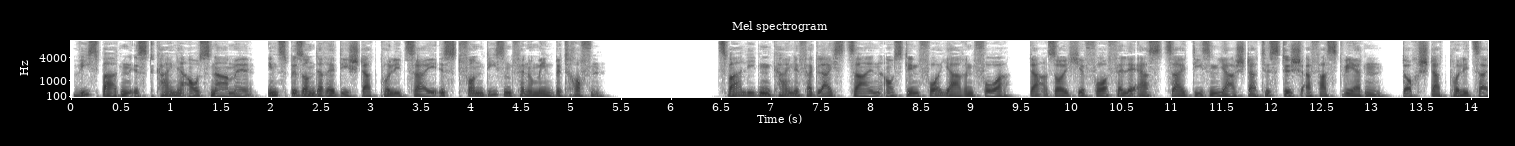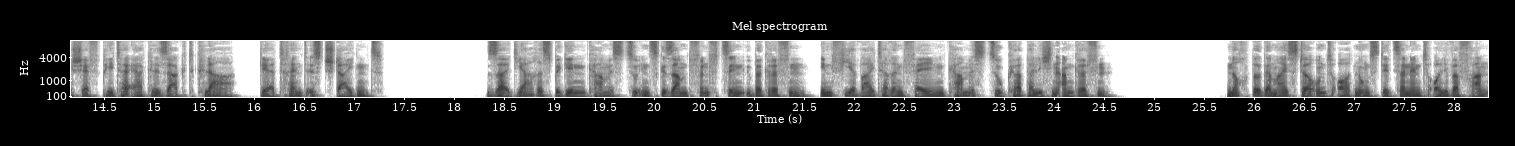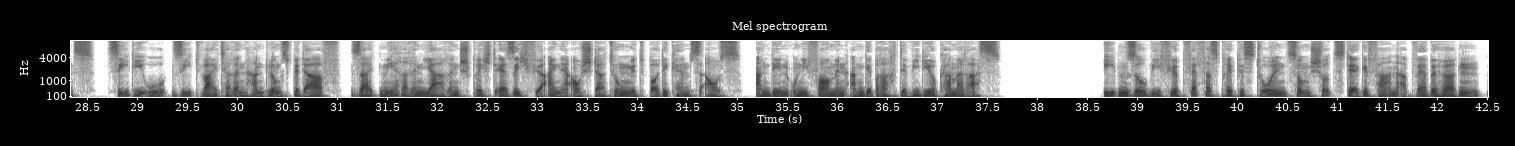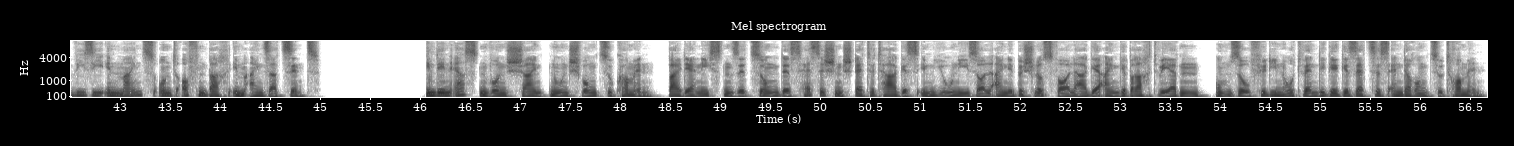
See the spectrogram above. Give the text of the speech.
Wiesbaden ist keine Ausnahme, insbesondere die Stadtpolizei ist von diesem Phänomen betroffen. Zwar liegen keine Vergleichszahlen aus den Vorjahren vor, da solche Vorfälle erst seit diesem Jahr statistisch erfasst werden, doch Stadtpolizeichef Peter Erkel sagt klar, der Trend ist steigend. Seit Jahresbeginn kam es zu insgesamt 15 Übergriffen, in vier weiteren Fällen kam es zu körperlichen Angriffen. Noch Bürgermeister und Ordnungsdezernent Oliver Franz, CDU, sieht weiteren Handlungsbedarf, seit mehreren Jahren spricht er sich für eine Ausstattung mit Bodycams aus, an den Uniformen angebrachte Videokameras. Ebenso wie für Pfefferspraypistolen zum Schutz der Gefahrenabwehrbehörden, wie sie in Mainz und Offenbach im Einsatz sind. In den ersten Wunsch scheint nun Schwung zu kommen. Bei der nächsten Sitzung des Hessischen Städtetages im Juni soll eine Beschlussvorlage eingebracht werden, um so für die notwendige Gesetzesänderung zu trommeln.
